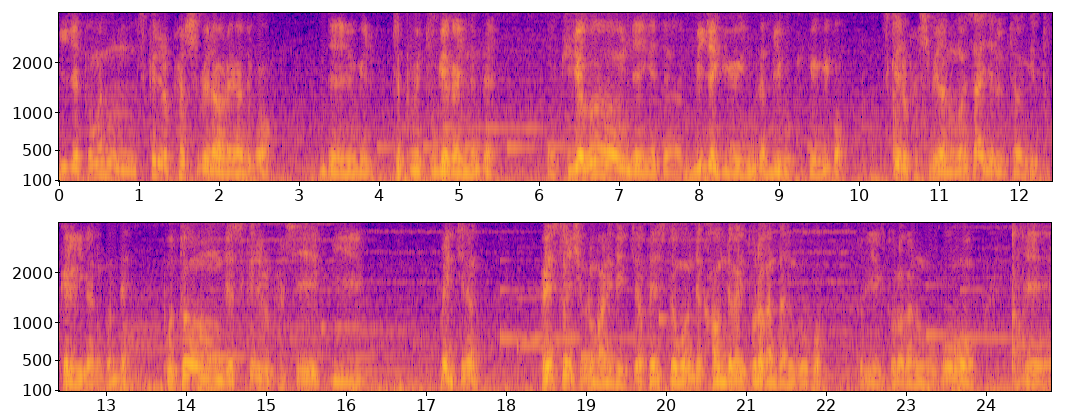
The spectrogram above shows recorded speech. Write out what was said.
이 제품은 스케줄 80이라고 그래가지고 이제 여기 제품이 두 개가 있는데 어, 규격은 이제 이게 저 미제 규격입니다. 미국 규격이고 스케줄 80이라는 건 사이즈를 저기 두께를 얘기하는 건데 보통 이제 스케줄 80 이 프렌치는 벤스톤식으로 많이 돼 있죠. 벤스톤은 이제 가운데가 돌아간다는 거고 이렇게 돌아가는 거고 이제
